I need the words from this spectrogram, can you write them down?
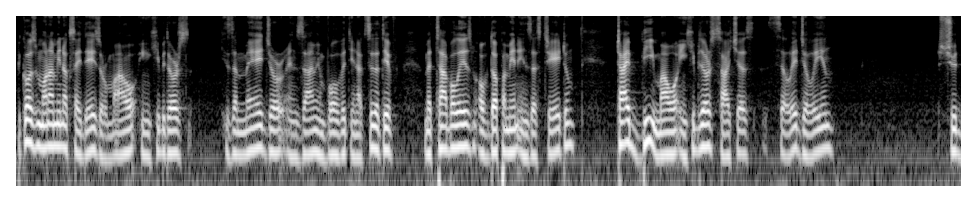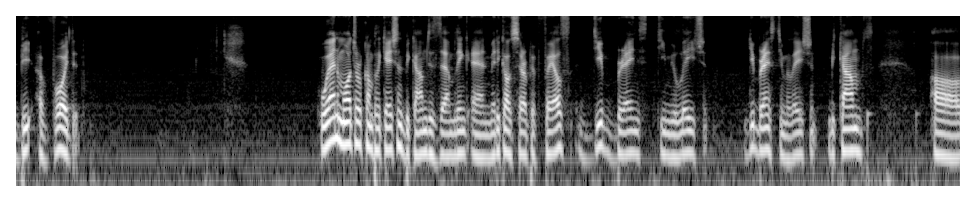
Because monoamine oxidase or MAO inhibitors is a major enzyme involved in oxidative metabolism of dopamine in the striatum, type B MAO inhibitors such as selegiline should be avoided. When motor complications become disabling and medical therapy fails, deep brain stimulation, deep brain stimulation becomes uh,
